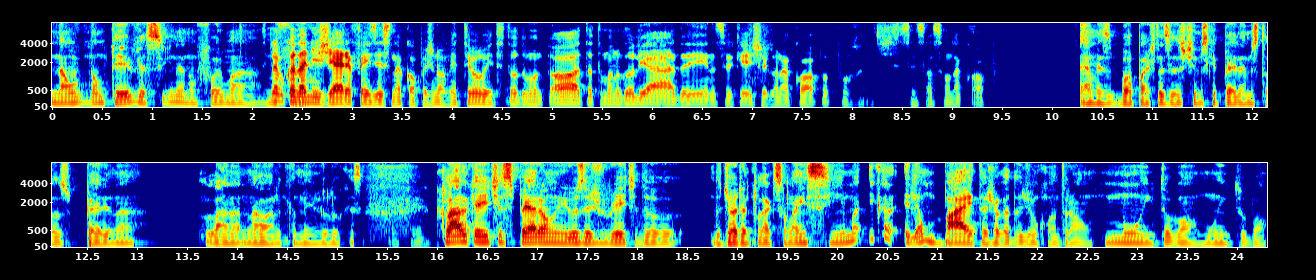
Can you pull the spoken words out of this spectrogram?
não, não teve, assim, né? Não foi uma. Você lembra foi... quando a Nigéria fez isso na Copa de 98? Todo mundo, ó, oh, tá tomando goleada aí, não sei o quê. Chegou na Copa, porra, sensação da Copa. É, mas boa parte das vezes os times que perdem amistosos perdem na, lá na, na, hora também, viu, Lucas? Okay. Claro que a gente espera um usage rate do, do Jordan Clarkson lá em cima. E, cara, ele é um baita jogador de um contra um. Muito bom, muito bom.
